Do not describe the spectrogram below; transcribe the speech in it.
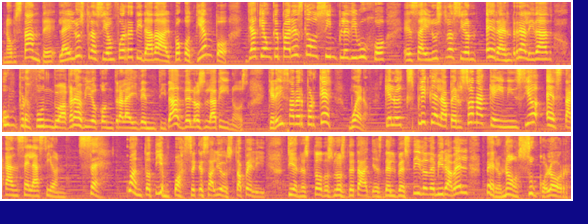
No obstante, la ilustración fue retirada al poco tiempo, ya que aunque parezca un simple dibujo, esa ilustración era en realidad un profundo agravio contra la identidad de los latinos. ¿Queréis saber por qué? Bueno, que lo explique la persona que inició esta cancelación. Sí. ¿Cuánto tiempo hace que salió esta peli? Tienes todos los detalles del vestido de Mirabel, pero no su color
